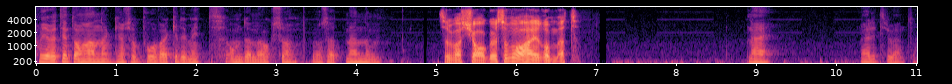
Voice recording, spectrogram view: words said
och jag vet inte om han kanske påverkade mitt omdöme också på något sätt, men... Mm. Så det var Chago som var här i rummet? Nej. Nej, det tror jag inte.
